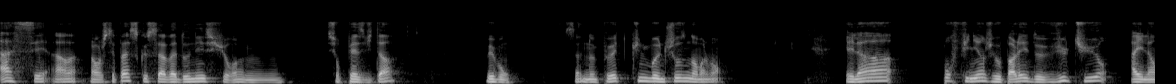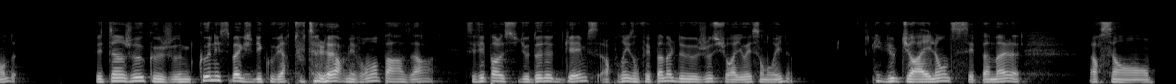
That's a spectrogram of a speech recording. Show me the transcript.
assez hard. Alors, je sais pas ce que ça va donner sur euh, sur PS Vita, mais bon, ça ne peut être qu'une bonne chose normalement. Et là, pour finir, je vais vous parler de Vulture Island. C'est un jeu que je ne connaissais pas, que j'ai découvert tout à l'heure, mais vraiment par hasard. C'est fait par le studio Donut Games. Alors pourtant, ils ont fait pas mal de jeux sur iOS, Android. Et Vulture Island, c'est pas mal. Alors c'est en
